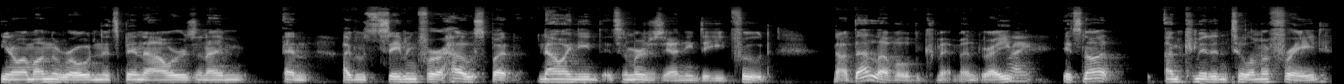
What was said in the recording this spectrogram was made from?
you know I'm on the road and it's been hours and I'm and I was saving for a house, but now I need it's an emergency. I need to eat food. Not that level of commitment, right? Right. It's not I'm committed until I'm afraid.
